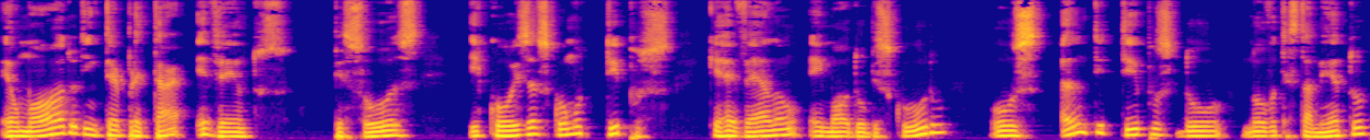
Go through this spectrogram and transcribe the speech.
é o modo de interpretar eventos, pessoas e coisas como tipos que revelam em modo obscuro os antitipos do Novo Testamento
